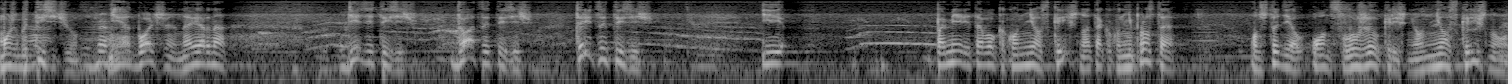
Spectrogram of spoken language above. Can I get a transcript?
Может быть, тысячу. Нет, больше. Наверное, 10 тысяч, 20 тысяч, 30 тысяч. И по мере того, как он нес Кришну, а так как он не просто... Он что делал? Он служил Кришне, он нес Кришну.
